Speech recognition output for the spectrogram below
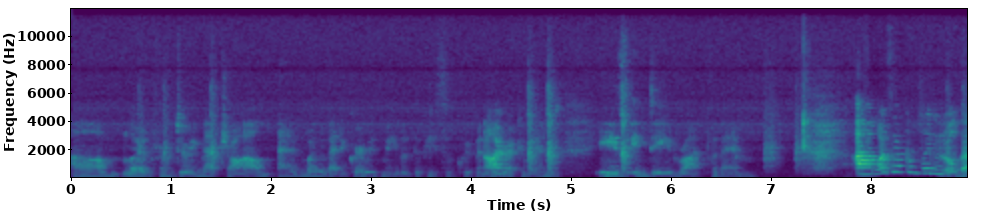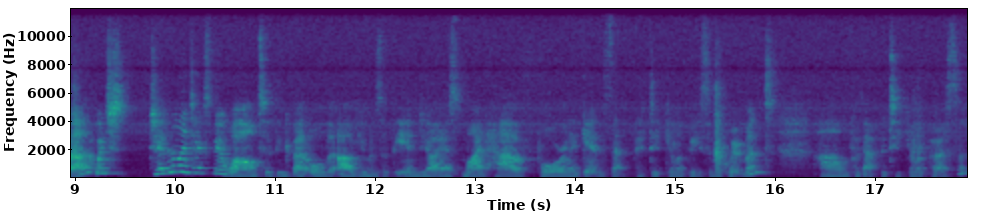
um, learned from doing that trial and whether they agree with me that the piece of equipment I recommend is indeed right for them. Uh, once I've completed all that, which generally takes me a while to think about all the arguments that the NDIS might have for and against that particular piece of equipment um, for that particular person,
